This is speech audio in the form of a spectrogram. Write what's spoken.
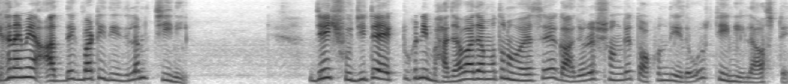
এখানে আমি আর্ধেক বাটি দিয়ে দিলাম চিনি। যেই সুজিটা একটুখানি ভাজা ভাজা মতন হয়েছে, গাজরের সঙ্গে তখন দিয়ে দেবো চিনি লাস্টে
